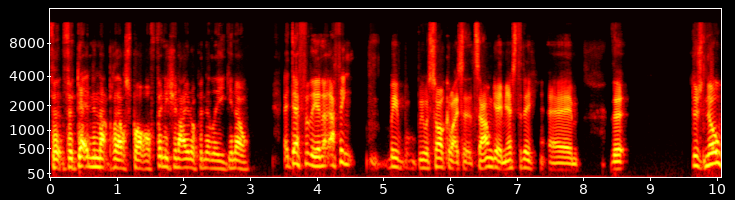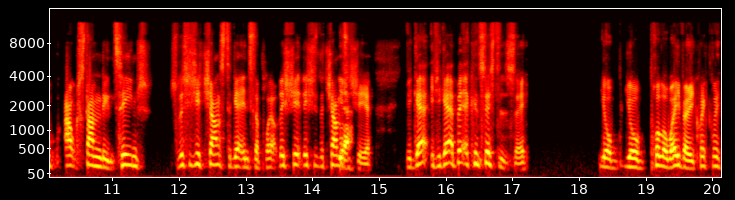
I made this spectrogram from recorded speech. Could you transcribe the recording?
for, for getting in that playoff spot or finishing higher up in the league, you know. definitely, and I think we we were talking about it at the town game yesterday. Um, that there's no outstanding teams, so this is your chance to get into the playoff. This year, this is the chance Yeah. this year. If you get if you get a bit of consistency, you'll you'll pull away very quickly,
